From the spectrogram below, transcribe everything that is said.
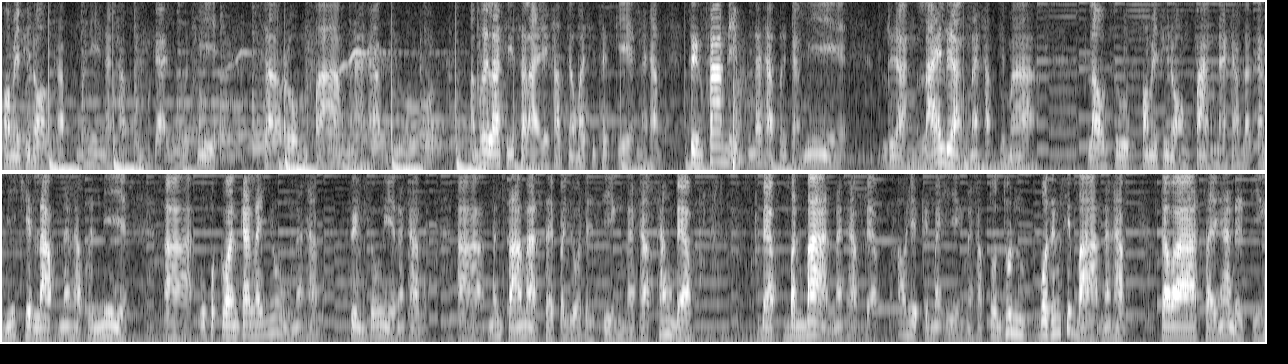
พ่อแม่พี่น้องครับวันนี้นะครับ ผมก็อยู่ที่ชาโรมฟาร์มนะครับอยู่อำเภอราศีสไลยครับจังหวัดศรีสะเกษนะครับซึ่งฟาร์มนี้นะครับเพิ่นก็มีเรื่องหลายเรื่องนะครับสิมาเล่าสู่พ่อแม่พี่น้องฟังนะครับแล้วก็มีเคล็ดลับนะครับ เพิ่นมีอ่าอุปกรณ์การไล่ยุ่งนะครับ ซึ่งตรงนี้นะครับอ่ามันสามารถใส่ประโยชน์ได้จริงนะครับ ทั้งแบบแบบบ้านๆนะครับ แบบเฮาเฮ็ดกันมาเองนะครับต้นทุนบ่ถึง 10 บาทนะครับ แต่ว่าใส่งานได้จริง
